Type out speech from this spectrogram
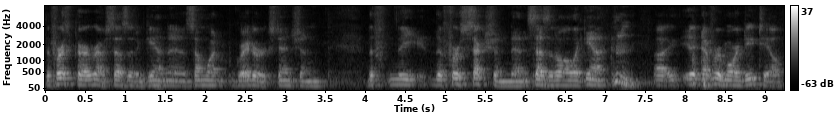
The first paragraph says it again in a somewhat greater extension. The the the first section then says it all again, uh, in ever more detail.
